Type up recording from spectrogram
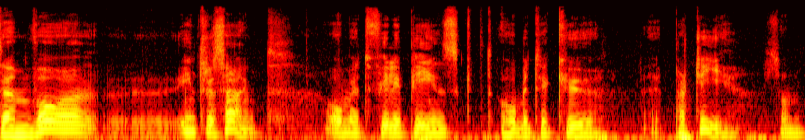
Den var eh, intressant. Om ett filippinskt hbtq-parti som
